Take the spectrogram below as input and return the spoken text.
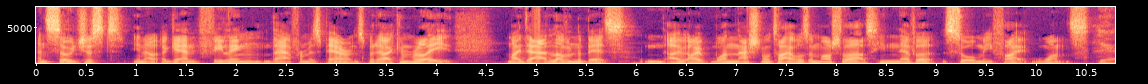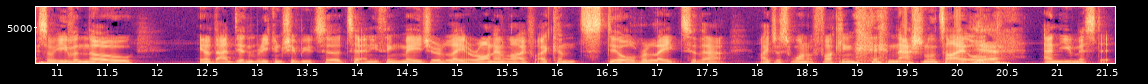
And so just you know again feeling that from his parents. But i can relate my dad loved him to bits. I, I, won national titles in martial arts. He never saw me fight once. Yeah. So even though you know that didn't really contribute to to anything major later on in life, I can still relate to that. I just won a fucking national title. Yeah. And you missed it.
